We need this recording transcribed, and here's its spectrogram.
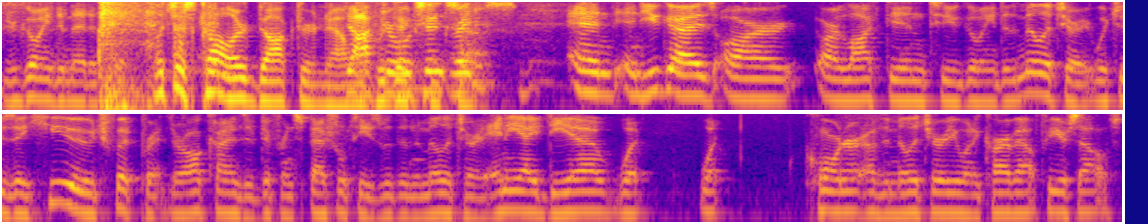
you're going to medicine. Let's just call her doctor now. and Doctor, predict okay, success. right. And and you guys are are locked into going into the military, which is a huge footprint. There are all kinds of different specialties within the military. Any idea what what corner of the military you want to carve out for yourselves?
